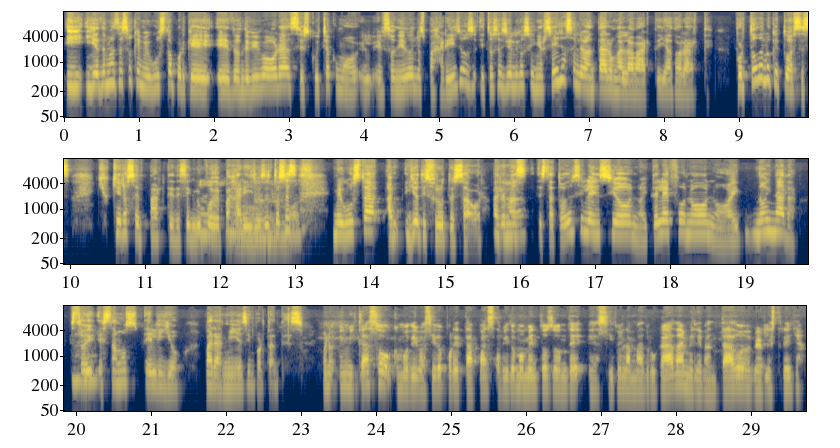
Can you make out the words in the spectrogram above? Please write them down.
y, y además de eso que me gusta porque eh, donde vivo ahora se escucha como el, el sonido de los pajarillos. Entonces yo le digo, Señor, si ellos se levantaron a alabarte y a adorarte por todo lo que tú haces, yo quiero ser parte de ese grupo de pajarillos. Entonces me gusta, yo disfruto esa hora. Además está todo en silencio, no hay teléfono, no hay, no hay nada. Estoy, estamos él y yo. Para mí es importante eso. Bueno, en mi caso, como digo, ha sido por etapas. Ha habido momentos donde ha sido en la madrugada, me he levantado a ver la estrella.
